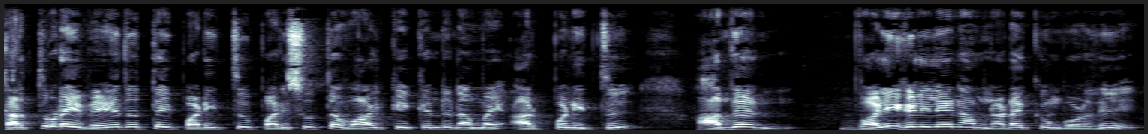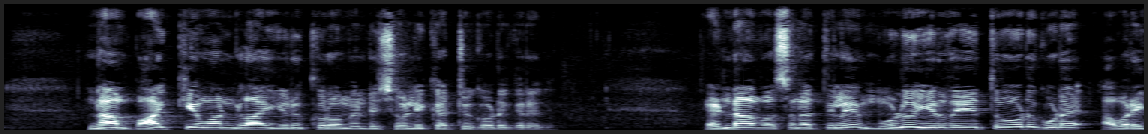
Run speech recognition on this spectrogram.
கர்த்தருடைய வேதத்தை படித்து பரிசுத்த வாழ்க்கைக்கென்று நம்மை அர்ப்பணித்து அதன் வழிகளிலே நாம் நடக்கும் பொழுது நாம் பாக்கியவான்களாக இருக்கிறோம் என்று சொல்லி கற்றுக் கொடுக்கிறது. ரெண்டாம் வசனத்திலே முழு இருதயத்தோடு கூட அவரை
